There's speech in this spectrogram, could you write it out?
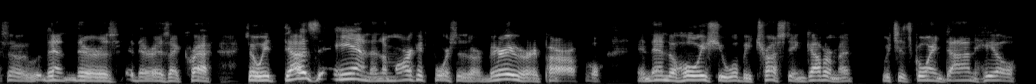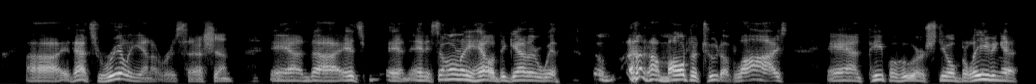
So then there is there is a crash. So it does end, and the market forces are very very powerful. And then the whole issue will be trusting government, which is going downhill uh, that's really in a recession, and uh, it's and, and it's only held together with a multitude of lies and people who are still believing it,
